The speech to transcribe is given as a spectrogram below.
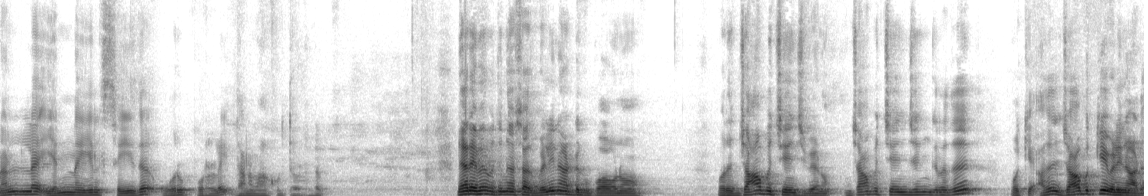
நல்ல எண்ணெயில் செய்த ஒரு பொருளை தானமாக கொடுத்து விடுங்கள் நிறைய பேர் பார்த்திங்கன்னா சார் வெளிநாட்டுக்கு போகணும். ஒரு ஜாபு சேஞ்ச் வேணும். ஜாபு சேஞ்சுங்கிறது ஓகே அது ஜாபுக்கே வெளிநாடு.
